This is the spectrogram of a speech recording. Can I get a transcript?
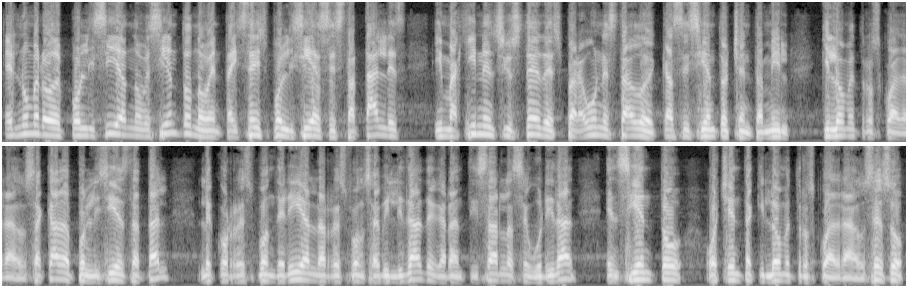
el número de policías, 996 policías estatales. Imagínense ustedes para un estado de casi 180 mil kilómetros cuadrados. A cada policía estatal le correspondería la responsabilidad de garantizar la seguridad en 180 kilómetros cuadrados. Eso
